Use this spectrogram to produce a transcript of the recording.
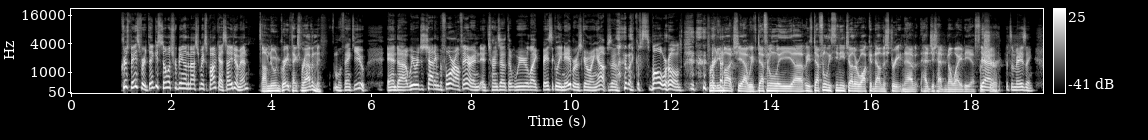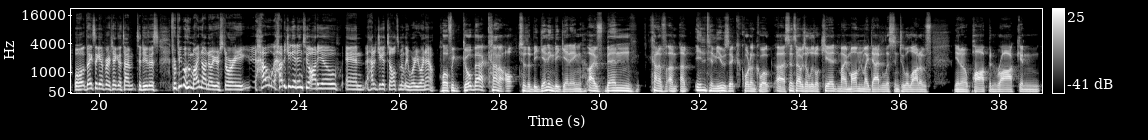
Chris Baseford, thank you so much for being on the Master Mix podcast. How you doing, man? I'm doing great. Thanks for having me. Well, thank you. And uh, we were just chatting before off air, and it turns out that we are like basically neighbors growing up. So like a small world. Pretty much, yeah. We've definitely uh, we've definitely seen each other walking down the street and have had just had no idea for yeah, sure. It's amazing. Well, thanks again for taking the time to do this. For people who might not know your story, how how did you get into audio, and how did you get to ultimately where you are now? Well, if we go back kind of to the beginning, beginning, I've been kind of um, uh, into music, quote unquote, uh, since I was a little kid. My mom and my dad listened to a lot of, you know, pop and rock, and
